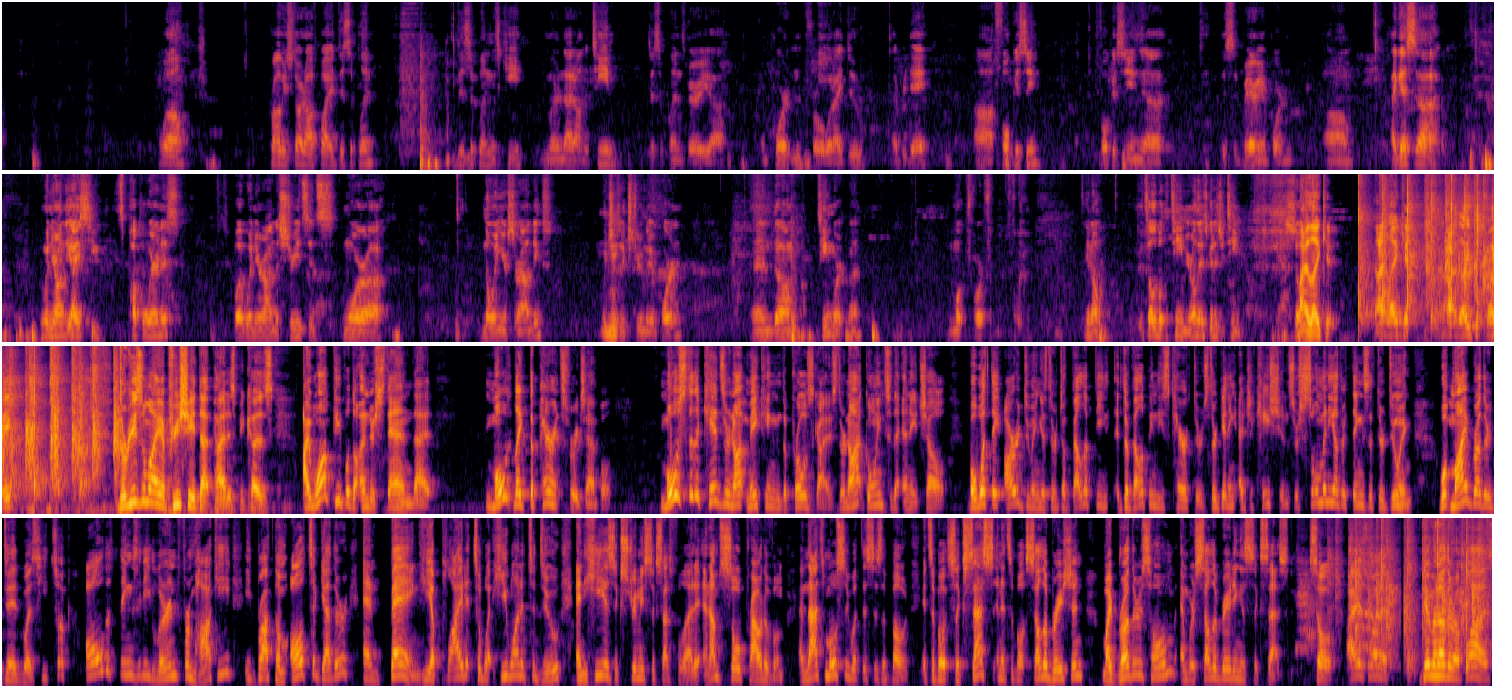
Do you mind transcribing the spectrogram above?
Well, probably start off by discipline discipline was key. We learned that on the team. Discipline is very uh, important for what I do every day. Uh, focusing, focusing uh, is very important. Um, I guess uh, when you're on the ice, you, it's puck awareness, but when you're on the streets, it's more uh, knowing your surroundings, which mm-hmm. is extremely important, and um, teamwork, man for, for, you know, it's all about the team. You're only as good as your team. So I like it. I like it. I like it, buddy. The reason why I appreciate that, Pat, is because I want people to understand that most, like the parents, for example, most of the kids are not making the pros, guys. They're not going to the NHL. But what they are doing is they're developing developing these characters. They're getting educations. There's so many other things that they're doing. What my brother did was he took all the things that he learned from hockey, he brought them all together and bang, he applied it to what he wanted to do. And he is extremely successful at it. And I'm so proud of him. And that's mostly what this is about. It's about success and it's about celebration. My brother's home and we're celebrating his success. So I just want to give another applause.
